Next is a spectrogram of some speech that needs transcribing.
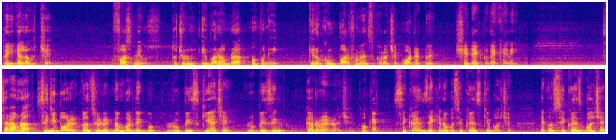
তো এই গেল হচ্ছে ফার্স্ট নিউজ। তো চলুন এবার আমরা কোম্পানি কীরকম পারফরমেন্স করেছে কোয়ার্টার টুয়ে সেটা একটু দেখে নিই। স্যার আমরা সিজি পাওয়ারের কনসিডারেড নাম্বার দেখব। রুপিস কী আছে? রুপিস ইন কারোরে রয়েছে। ওকে সিকোয়েন্স দেখে নেব। সিকোয়েন্স কী বলছে? দেখুন সিকোয়েন্স বলছে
